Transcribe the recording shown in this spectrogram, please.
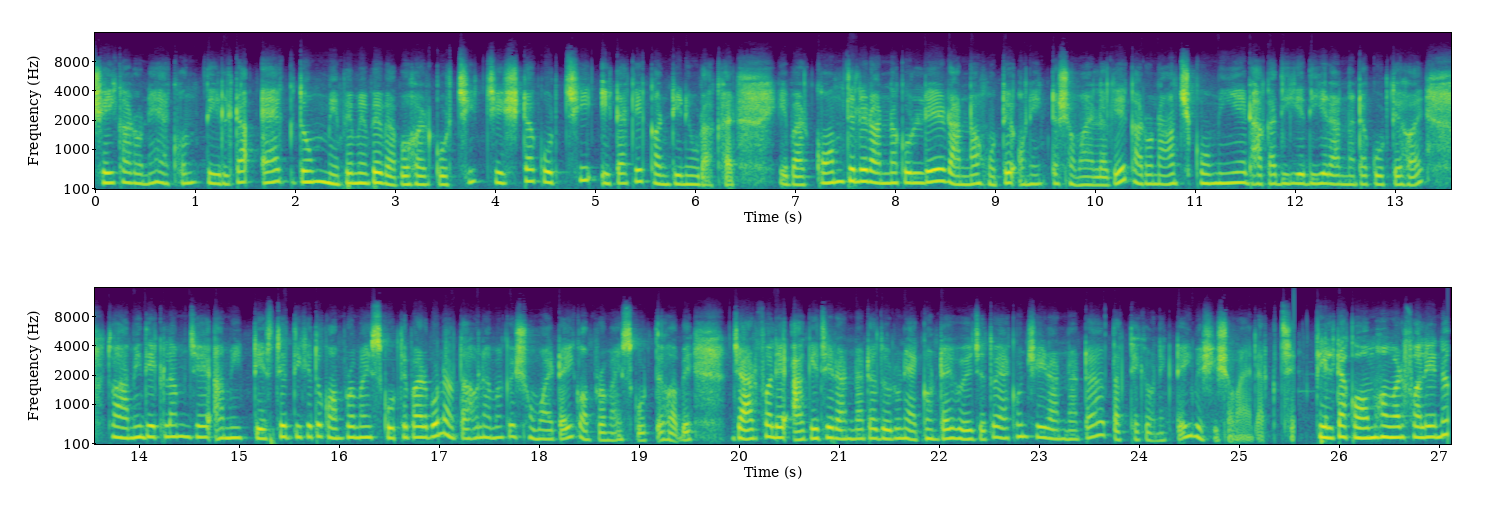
সেই কারণে এখন তেলটা একদম মেপে মেপে ব্যবহার করছি, চেষ্টা করছি এটাকে কন্টিনিউ রাখার। এবার কম তেলে রান্না করলে রান্না হতে অনেকটা সময় লাগে, কারণ আঁচ কমিয়ে ঢাকা দিয়ে দিয়ে রান্নাটা করতে হয়। তো আমি দেখলাম যে আমি টেস্টের দিকে তো কম্প্রোমাইজ করতে পারব না, তাহলে আমাকে সময়টাই কম্প্রোমাইজ করতে হবে। যার ফলে আগে যে রান্নাটা ধরুন এক ঘন্টায় হয়ে যেত, এখন সেই রান্নাটা তার থেকে অনেকটাই বেশি সময় লাগছে। তেলটা কম হওয়ার ফলে না,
